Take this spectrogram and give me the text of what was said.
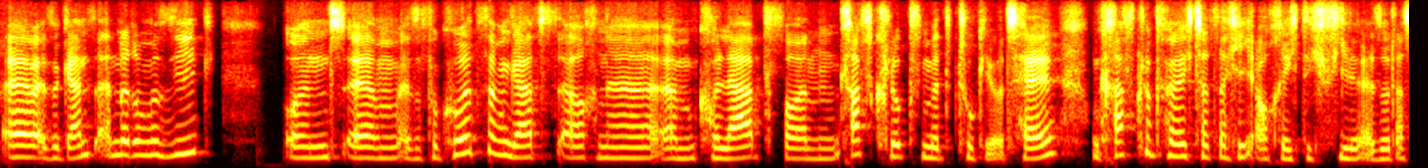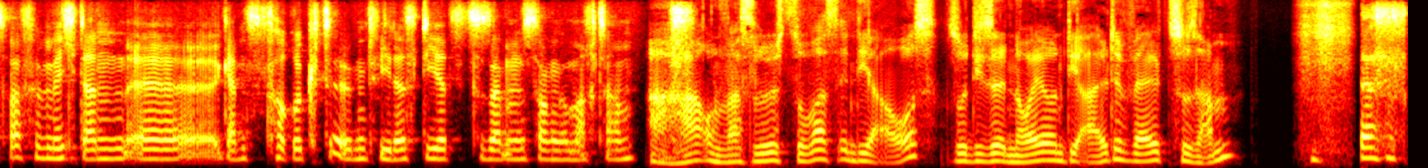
Äh, also ganz andere Musik. Und ähm, also vor kurzem gab es auch eine ähm, Collab von Kraftklub mit Tokyo Hotel. Und Kraftklub höre ich tatsächlich auch richtig viel. Also das war für mich dann äh, ganz verrückt irgendwie, dass die jetzt zusammen einen Song gemacht haben. Aha, und was löst sowas in dir aus? So diese neue und die alte Welt zusammen? Das ist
